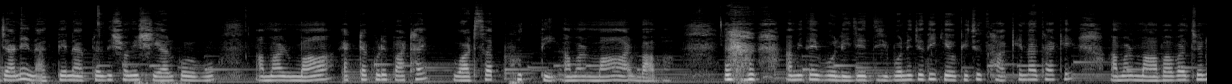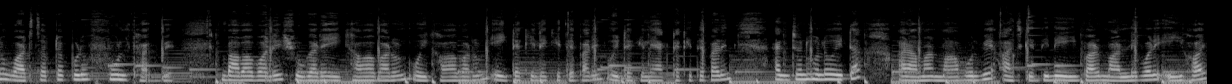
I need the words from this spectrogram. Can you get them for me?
জানেন, একদিন আপনাদের সঙ্গে শেয়ার করব। আমার মা একটা করে পাঠায়। হোয়াটসঅ্যাপ ভর্তি আমার মা আর বাবা। আমি তাই বলি যে জীবনে যদি কেউ কিছু থাকে না থাকে, আমার মা বাবার জন্য হোয়াটসঅ্যাপটা পুরো ফুল থাকবে। বাবা বলে, সুগারে এই খাওয়া বারণ, ওই খাওয়া বারণ, এইটা খেলে খেতে পারেন, ওইটা খেলে একটা খেতে পারেন। একজন হলো এটা। আর আমার মা বলবে, আজকের দিনে এইবার মানলে পরে এই হয়,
